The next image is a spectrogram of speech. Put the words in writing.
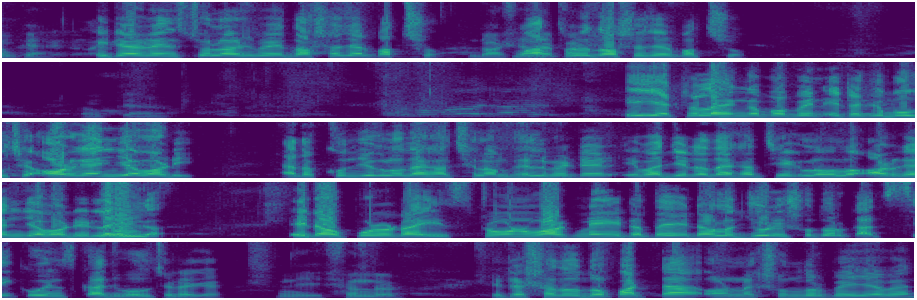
ওকে। এটার রেঞ্জ চলে আসবে দশ হাজার পাঁচশো। মাত্র দশ হাজার পাঁচশো। ওকে। এই একটা লেহেঙ্গা পাবেন এটাকে বলছে অর্গানজা বডি। এতক্ষণ যেগুলো দেখাচ্ছিলাম ভেলভেটের এবার যেটা দেখাচ্ছি এগুলো হলো অর্গানজা বডির লেহেঙ্গা। এটাও পুরোটাই স্টোন ওয়ার্ক নেই এটাতে এটা হলো জরি সুতোর কাজ সিকোয়েন্স কাজ বলছে এটাকে। সুন্দর। এটার সাথে দোপাট্টা অনেক সুন্দর পেয়ে যাবেন।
